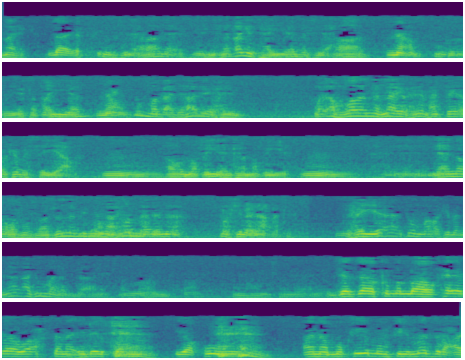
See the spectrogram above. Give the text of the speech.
ما يكفي. لا يكفي. لبس الإحرام لا يكفي الإنسان قد يتهيأ يلبس الإحرام. نعم. ويتطيب نعم. ثم بعد هذا يحرم. والأفضل أنه لا يحرم حتى يركب السيارة. مم. أو المطية إن كان مطية. لأن الرسول صلى الله عليه وسلم إنما أحرم بعدما ركب ناقته. تهيأ ثم ركب الناقة ثم لبى عليه. اللهم جزاكم الله خيرا وأحسن إليكم. يقول أنا مقيم في مزرعة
